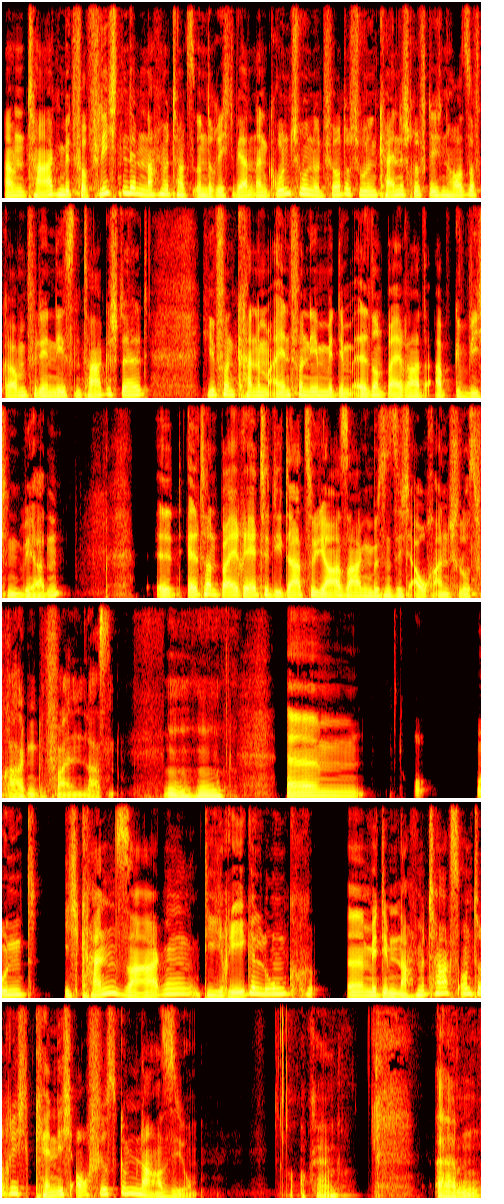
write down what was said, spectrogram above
Am Tag mit verpflichtendem Nachmittagsunterricht werden an Grundschulen und Förderschulen keine schriftlichen Hausaufgaben für den nächsten Tag gestellt. Hiervon kann im Einvernehmen mit dem Elternbeirat abgewichen werden. Äh, Elternbeiräte, die dazu Ja sagen, müssen sich auch Anschlussfragen gefallen lassen. Mhm. Ähm, und ich kann sagen, die Regelung äh, mit dem Nachmittagsunterricht kenne ich auch fürs Gymnasium. Okay. Ähm,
